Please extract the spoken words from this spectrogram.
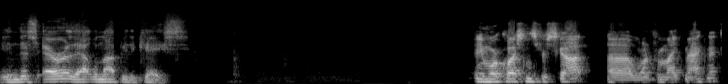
in this era, that will not be the case. Any more questions for Scott? Uh, one from Mike Macknick.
